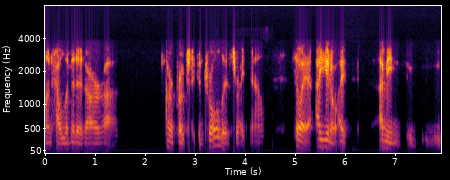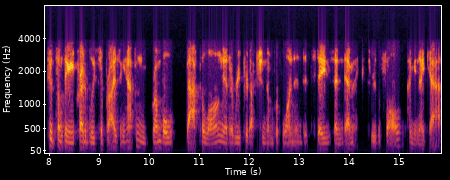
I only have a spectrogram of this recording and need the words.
on how limited our uh, our approach to control is right now. So I, I, you know, I, I mean, could something incredibly surprising happen? We grumble back along at a reproduction number one, and it stays endemic through the fall. I mean, I guess.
